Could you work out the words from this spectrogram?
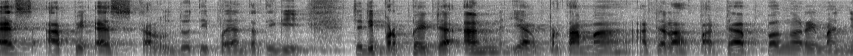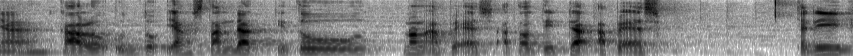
SABS kalau untuk tipe yang tertinggi. Jadi perbedaan yang pertama adalah pada pengeremannya. Kalau untuk yang standar itu non ABS atau tidak ABS. Jadi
